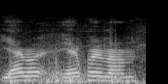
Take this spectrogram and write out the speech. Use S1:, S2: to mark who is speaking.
S1: Yeah, I'm, yeah, I'm coming, Mum.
